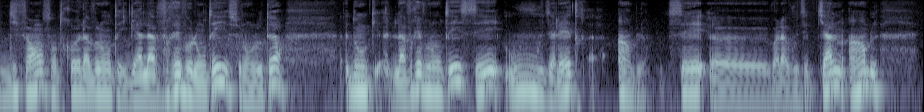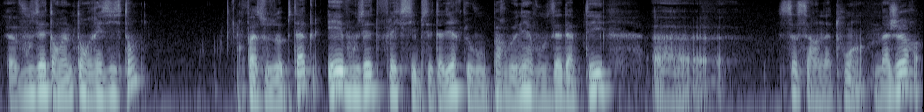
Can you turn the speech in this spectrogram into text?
une différence entre la volonté. Il y a la vraie volonté, selon l'auteur, donc la vraie volonté, c'est où vous allez être humble. C'est euh, voilà, vous êtes calme, humble, euh, vous êtes en même temps résistant face aux obstacles et vous êtes flexible, c'est-à-dire que vous parvenez à vous adapter. Euh, ça, c'est un atout hein, majeur.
